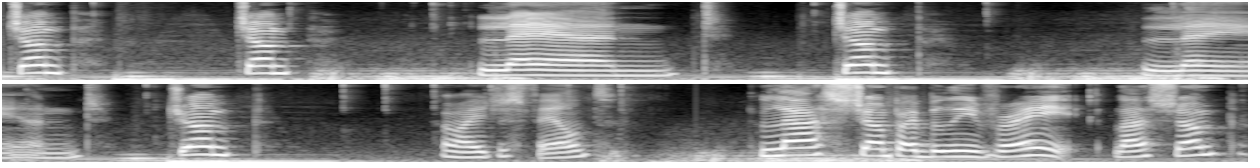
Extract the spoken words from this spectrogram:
Jump. Jump. Land. Jump. Land. Jump. Oh, I just failed. Last jump, I believe, right? Last jump?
